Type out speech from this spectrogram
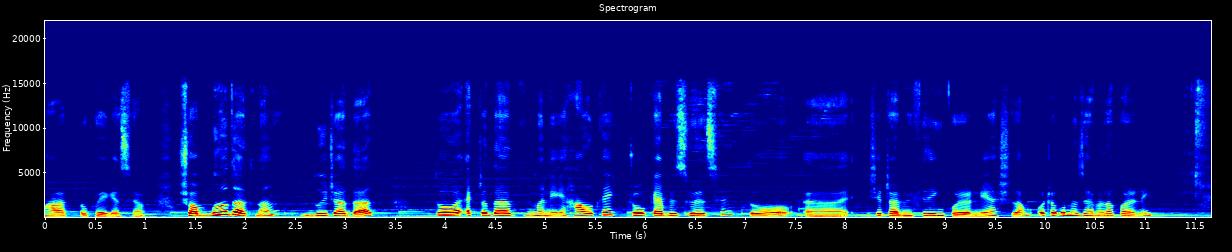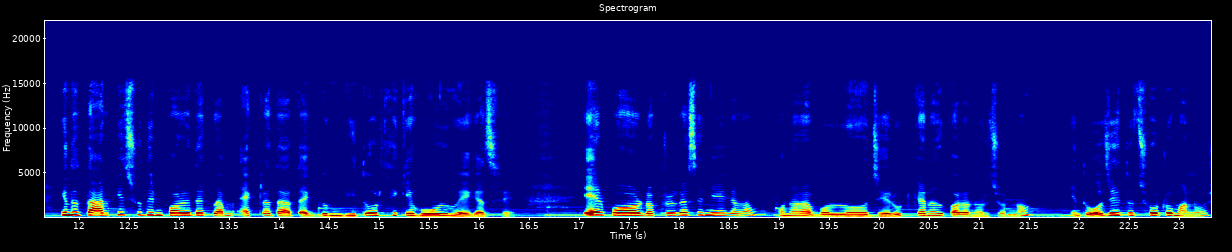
মারাত্মক হয়ে গেছে। সবগুলো দাঁত না, দুইটা দাঁত। তো একটা দাঁত মানে হালকা একটু ক্যাবেজ হয়েছে, তো সেটা আমি ফিলিং করে নিয়ে আসলাম। ওটা কোনো ঝামেলা করেনি কিন্তু তার কিছুদিন পরে দেখলাম একটা দাঁত একদম ভিতর থেকে হোল হয়ে গেছে। এরপর ডক্টরের কাছে নিয়ে গেলাম। ওনারা বলল যে রুট ক্যানেল করানোর জন্য। কিন্তু ও যেহেতু ছোট মানুষ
